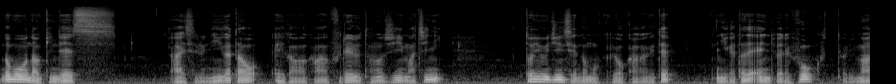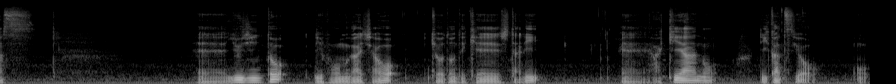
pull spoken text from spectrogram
どうも直樹です。愛する新潟を笑顔があふれる楽しい街にという人生の目標を掲げて新潟でエンジョイライフを送っております、えー、友人とリフォーム会社を共同で経営したり、えー、空き家の利活用を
